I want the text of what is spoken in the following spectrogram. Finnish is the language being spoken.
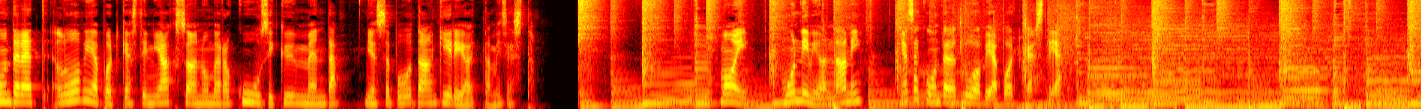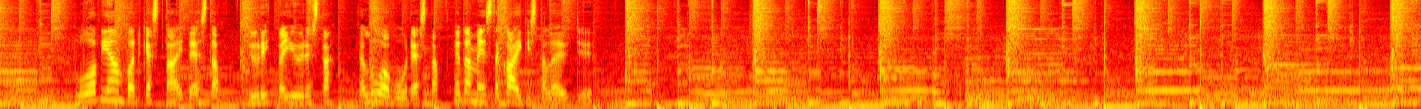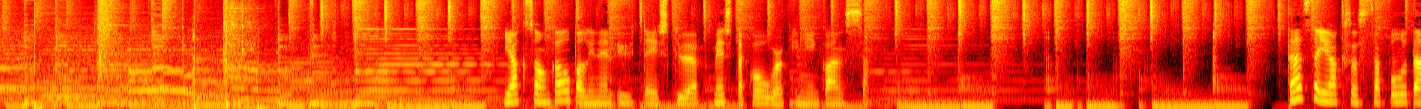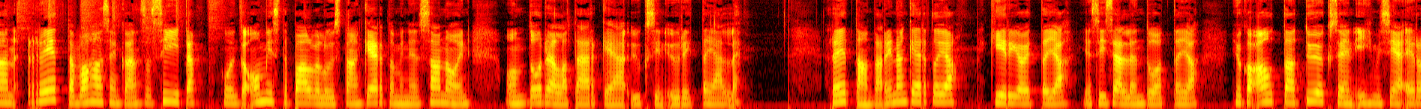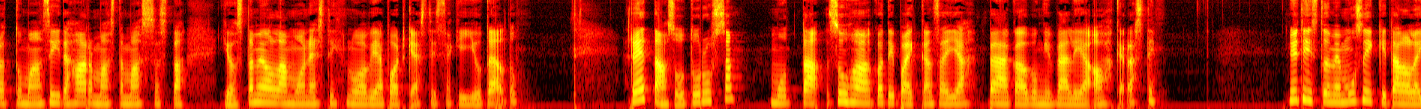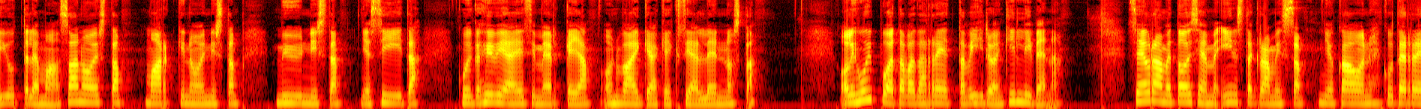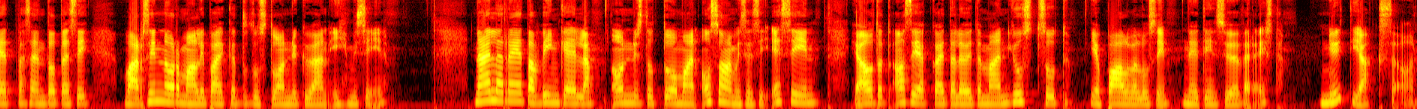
Kuuntelet Luovia podcastin jaksoa numero 60, jossa puhutaan kirjoittamisesta. Moi, mun nimi on Nani ja sä kuuntelet Luovia podcastia. Luovia on podcast taiteesta, yrittäjyydestä ja luovuudesta, jota meistä kaikista löytyy – Jakso on kaupallinen yhteistyö Mesta Coworkingin kanssa. Tässä jaksossa puhutaan Reetta Vahasen kanssa siitä, kuinka omista palveluistaan kertominen sanoin on todella tärkeää yksin yrittäjälle. Reetta on tarinankertoja, kirjoittaja ja sisällöntuottaja, joka auttaa työkseen ihmisiä erottumaan siitä harmaasta massasta, josta me ollaan monesti luovia podcastissakin juteltu. Reetta asuu Turussa, mutta suhaa kotipaikkansa ja pääkaupungin väliä ahkerasti. Nyt istuimme musiikkitalolle juttelemaan sanoista, markkinoinnista, myynnistä ja siitä, kuinka hyviä esimerkkejä on vaikea keksiä lennosta. Oli huippua tavata Reetta vihdoinkin livenä. Seuraamme toisiamme Instagramissa, joka on, kuten Reetta sen totesi, varsin normaali paikka tutustua nykyään ihmisiin. Näillä Reetan vinkkeillä onnistut tuomaan osaamisesi esiin ja autat asiakkaita löytämään just sut ja palvelusi netin syövereistä. Nyt jaksoon!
